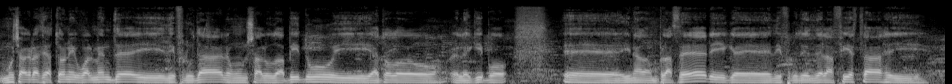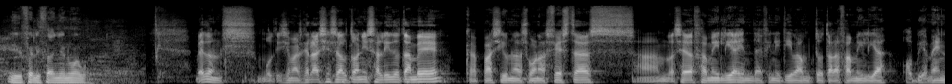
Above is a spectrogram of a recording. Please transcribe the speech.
Muchas gracias, Tony, igualmente, y disfrutar. Un saludo a Pitu y a todo el equipo. Eh, y nada, un placer y que disfrutéis de las fiestas y feliz año nuevo. Bé, doncs, moltíssimes gràcies al Toni Salido també, que passi unes bones festes amb la seva família i, en definitiva, amb tota la família, òbviament,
